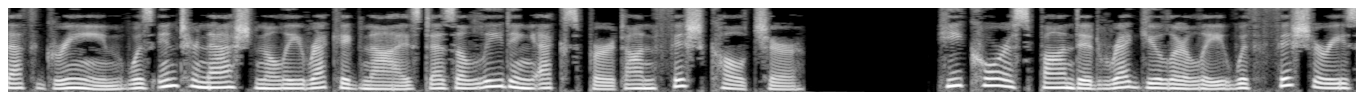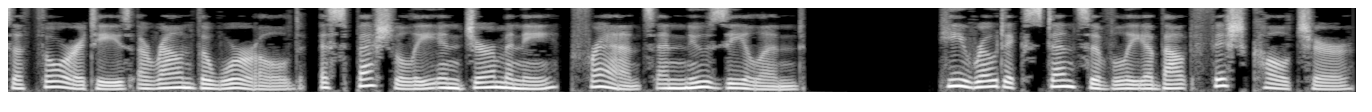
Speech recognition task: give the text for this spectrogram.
Seth Green was internationally recognized as a leading expert on fish culture. He corresponded regularly with fisheries authorities around the world, especially in Germany, France and New Zealand. He wrote extensively about fish culture,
